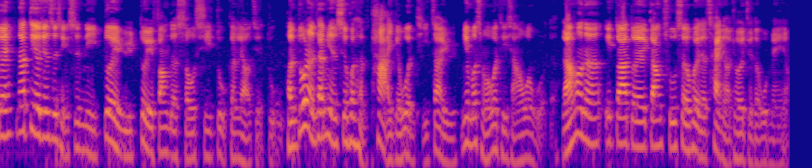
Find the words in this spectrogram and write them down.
对，那第二件事情是你对于对方的熟悉度跟了解度。很多人在面试会很怕一个问题，在于你有没有什么问题想要问我的？然后呢，一大堆刚出社会的菜鸟就会觉得我没有，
